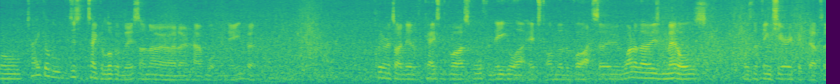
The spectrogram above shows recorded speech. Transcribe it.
We'll take a just take a look at this. I know I don't have what we need, but clearance identification device, wolf and eagle are etched on the device. So one of those medals was the thing Sherry picked up. So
